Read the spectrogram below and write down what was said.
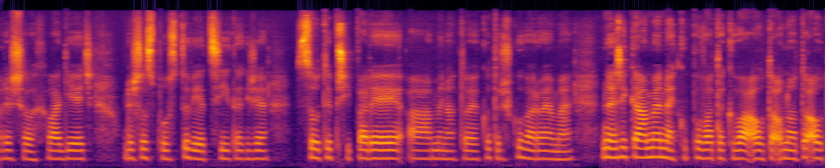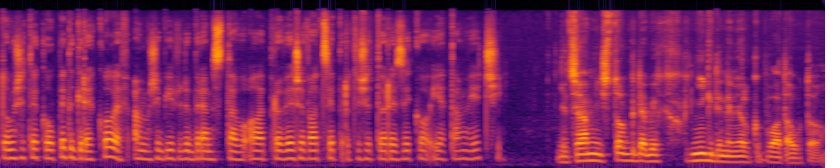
odešel chladič, odešlo spoustu věcí, takže jsou ty případy a my na to jako trošku varujeme. Neříkáme nekupovat taková auta, ono to auto můžete koupit kdekoliv a může být v dobrém stavu, ale prověřovat si, protože to riziko je tam větší. Je třeba místo, kde bych nikdy neměl kupovat auto?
